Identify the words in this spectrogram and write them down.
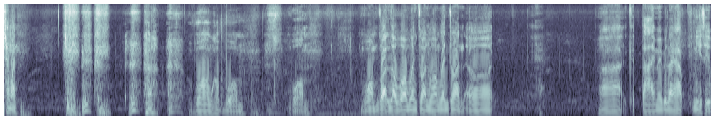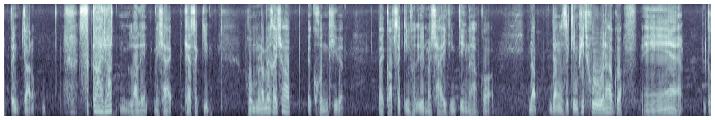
ช่างมัน วอร์มครับวอร์มวอร์มวอร์มก่อนเราวอร์มกันก่อนวอร์มกันก่อน เอออ่ากระตายไม่เป็นไรครับ นี่ถือเป็นการสกายดัตเราเล่นไม่ใช่ แค่สกิน ผมเราไม่ค่อยชอบไอคนที่แบบ ไปก๊อปสกินคนอื่นมาใช้จริง ๆ นะครับ ก็แบบอย่างสกินพี่ทูนะครับ ก็แหม ก็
